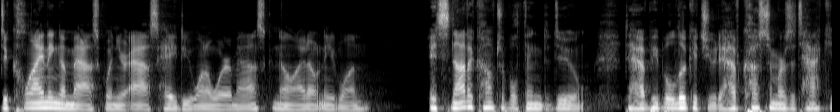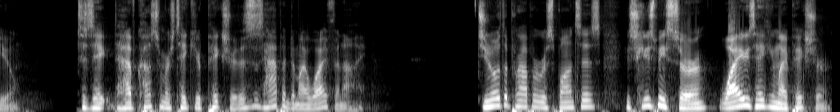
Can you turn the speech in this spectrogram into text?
declining a mask when you're asked, hey, do you want to wear a mask? No, I don't need one. It's not a comfortable thing to do, to have people look at you, to have customers attack you, to, take, to have customers take your picture. This has happened to my wife and I. Do you know what the proper response is? Excuse me, sir, why are you taking my picture?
